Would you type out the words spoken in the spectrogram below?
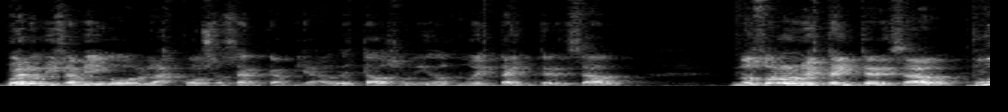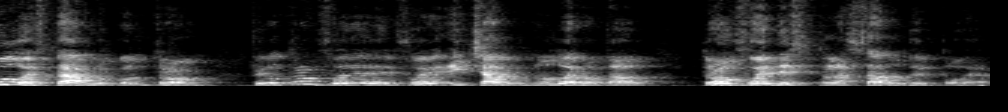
Bueno, mis amigos, las cosas han cambiado. Estados Unidos no está interesado. No solo no está interesado, pudo estarlo con Trump, pero Trump fue, fue echado, no derrotado. Trump fue desplazado del poder.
